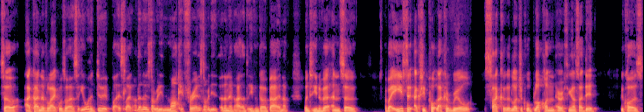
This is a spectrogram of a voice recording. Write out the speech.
So I kind of like was I was like, you want to do it, but it's like I don't know, it's not really the market for it. It's not really. I don't know if I'd even go about it. And I went to university, and so, but it used to actually put like a real psychological block on everything else I did because.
